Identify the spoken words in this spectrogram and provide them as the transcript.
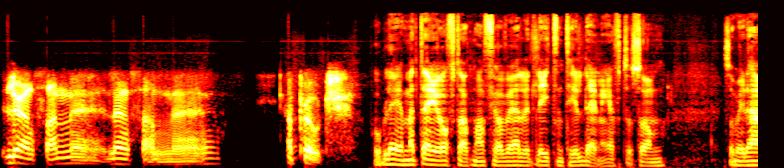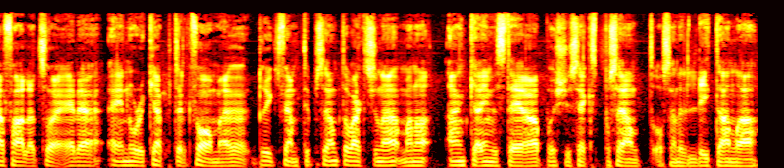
lönsam, eh, lönsam eh, approach. Problemet är ju ofta att man får väldigt liten tilldelning eftersom som i det här fallet så är det är Nordic Capital kvar med drygt 50 procent av aktierna. Man har Anka investerar på 26 procent och sen är det lite andra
